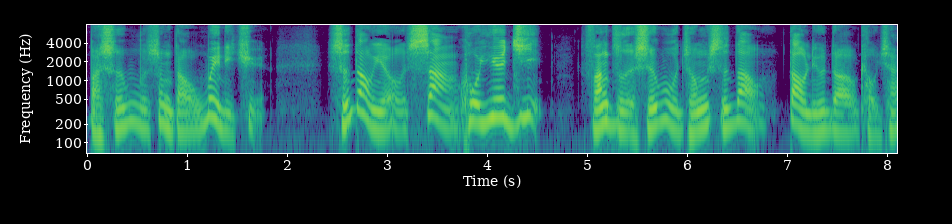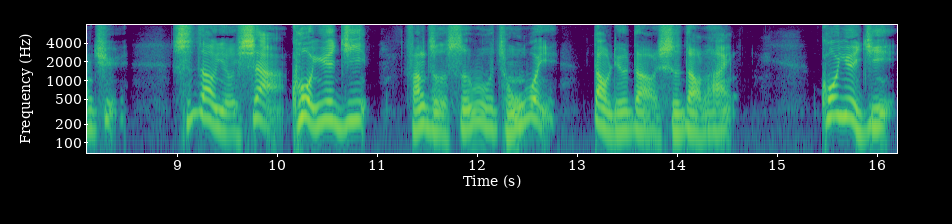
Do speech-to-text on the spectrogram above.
把食物送到胃里去。食道有上括约肌，防止食物从食道倒流到口腔去；食道有下括约肌，防止食物从胃倒流到食道来。括约肌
